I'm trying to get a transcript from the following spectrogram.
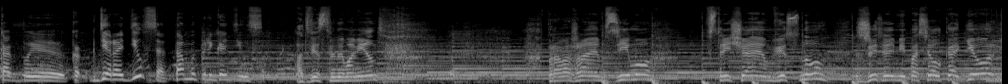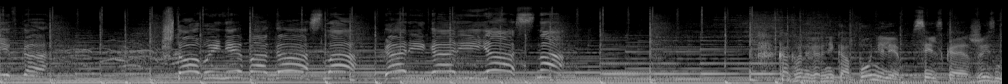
как бы где родился, там и пригодился. Ответственный момент. Провожаем зиму, встречаем весну с жителями поселка Георгиевка. Чтобы не погасла, гори-гори ясно! Как вы наверняка поняли, сельская жизнь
